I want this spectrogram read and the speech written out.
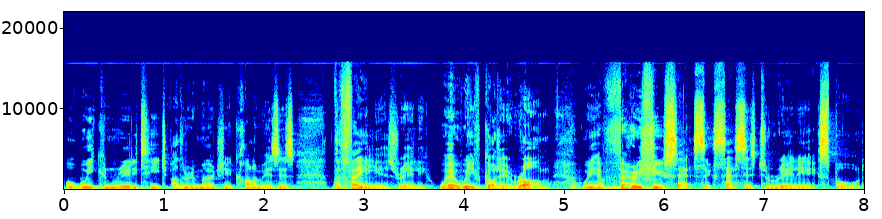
all we can really teach other emerging economies is the failures, really, where we've got it wrong. We have very few successes to really export.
